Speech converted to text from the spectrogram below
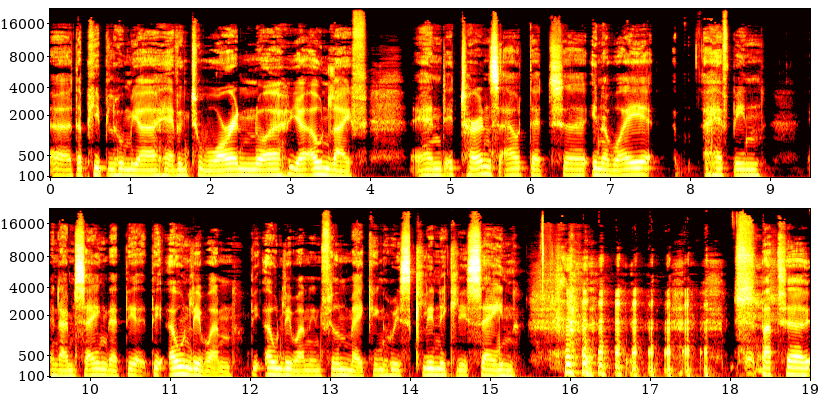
uh, the people whom you're having to warn nor your own life. And it turns out that, uh, in a way, I have been, and I'm saying that the the only one, the only one in filmmaking who is clinically sane. but uh,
